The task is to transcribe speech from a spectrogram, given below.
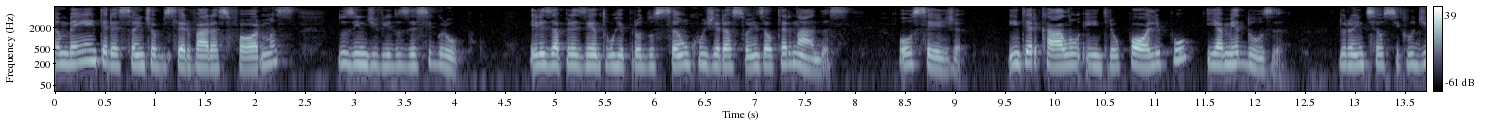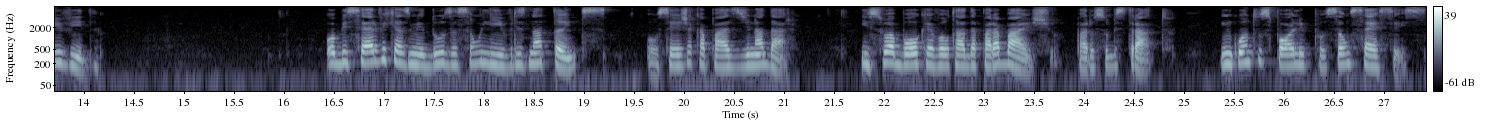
Também é interessante observar as formas dos indivíduos desse grupo. Eles apresentam reprodução com gerações alternadas, ou seja, intercalam entre o pólipo e a medusa durante seu ciclo de vida. Observe que as medusas são livres natantes, ou seja, capazes de nadar, e sua boca é voltada para baixo, para o substrato, enquanto os pólipos são sésseis,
